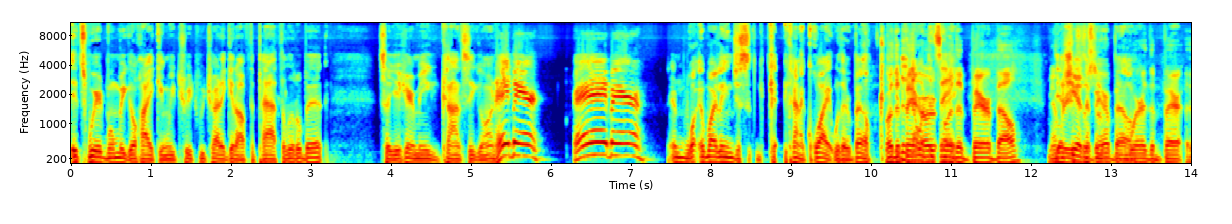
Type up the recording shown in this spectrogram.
It's weird when we go hiking. We treat, we try to get off the path a little bit, so you hear me constantly going, "Hey bear, hey bear," and Wy- Wileen just k- kind of quiet with her bell. Or the She doesn't know bear, what or, or the bear bell? Yeah, she has a bear bell. Wear the bear. Uh,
